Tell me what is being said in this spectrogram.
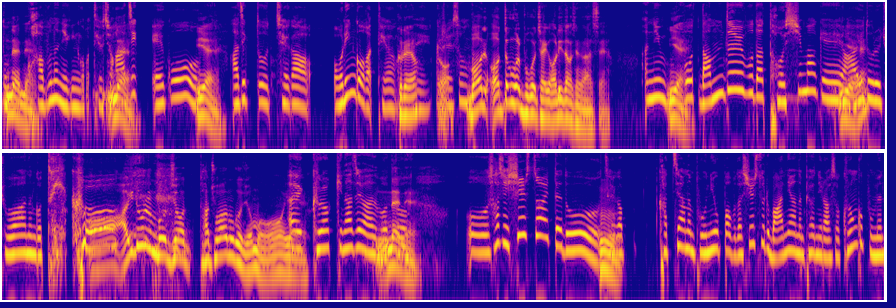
너무 네네. 과분한 얘기인 것 같아요. 저 네. 아직 애고, 예. 아직도 제가 어린 것 같아요. 그래요? 네, 그래서. 어, 뭘 어떤 걸 보고 자기가 어리다고 생각하세요? 아니, 예. 뭐, 남들보다 더 심하게 예. 아이돌을 좋아하는 것도 있고. 어, 아이돌은 뭐저 다 좋아하는 거죠, 뭐. 예. 아니, 그렇긴 하지만 뭐 또, 네네. 어, 사실 실수할 때도 음. 제가 같이 하는 보니 오빠보다 실수를 많이 하는 편이라서 그런 거 보면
